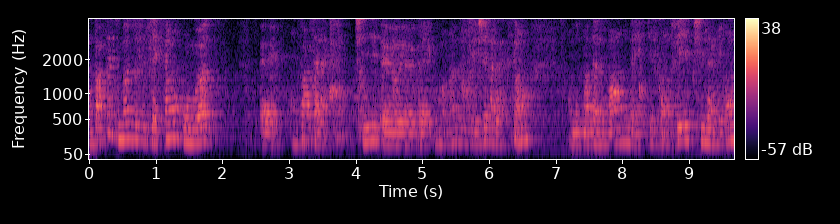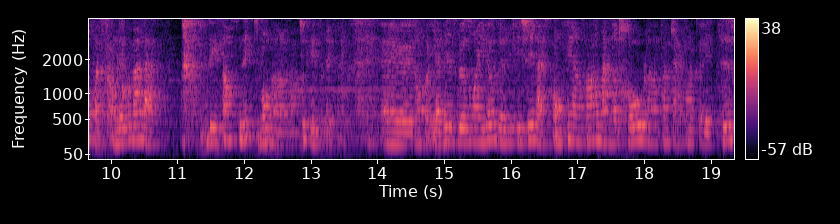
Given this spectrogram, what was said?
on passait du mode de réflexion au mode, euh, on passe à l'action. Puis, euh, ben, au moment de réfléchir à l'action, on a demandé à nos membres, ben, qu'est-ce qu'on fait? Puis la réponse, ça ressemblait pas mal à des sens uniques qui vont dans, toutes les directions. Euh, donc, il y avait ce besoin-là de réfléchir à ce qu'on fait ensemble, à notre rôle en tant qu'acteur collectif.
